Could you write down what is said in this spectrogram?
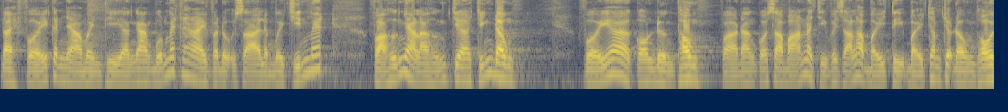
Đây, với căn nhà mình thì à, ngang 4m2 và độ dài là 19m và hướng nhà là hướng chính đông với à, con đường thông và đang có giá bán là chỉ với giá là 7 tỷ 700 triệu đồng thôi.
